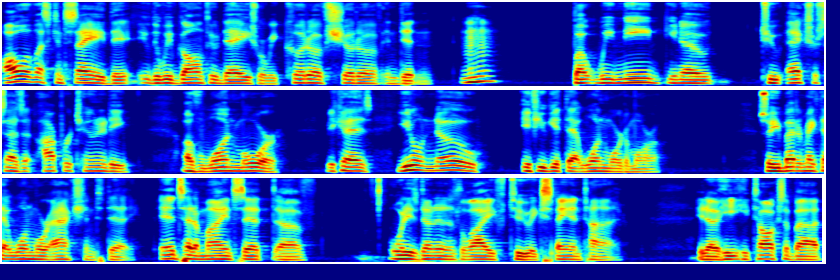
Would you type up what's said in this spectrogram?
All of us can say that, that we've gone through days where we could have, should have, and didn't. mm-hmm. But we need, you know, to exercise that opportunity of one more because you don't know if you get that one more tomorrow. So you better make that one more action today. Ed's had a mindset of what he's done in his life to expand time. You know, he he talks about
